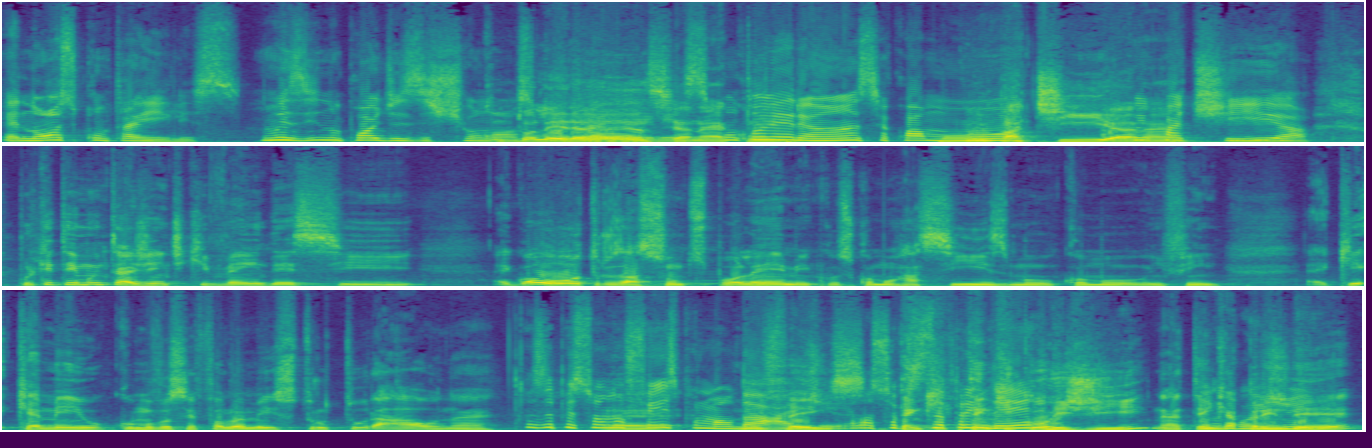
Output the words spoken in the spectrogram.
é nós contra eles. Não, existe, não pode existir o com nosso tolerância, né? Com, com tolerância, com amor. Com empatia, com né? empatia. Uhum. Porque tem muita gente que vem desse é igual outros assuntos polêmicos, como racismo, como, enfim, é, que, que, é meio, como você falou, é meio estrutural, né? Mas a pessoa não é, fez por maldade. Não fez. Ela só tem que, aprender. Tem que corrigir, né? Tem, tem que, aprender,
